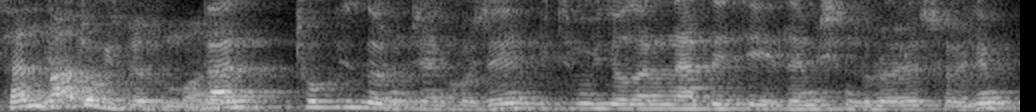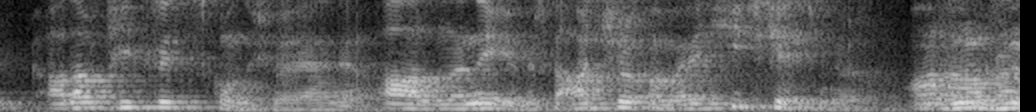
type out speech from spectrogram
Sen daha çok izliyorsun bu arada. Ben çok izliyorum Cenk Hoca'yı. Bütün videolarını neredeyse izlemişimdir öyle söyleyeyim. Adam filtresiz konuşuyor yani. Ağzına ne gelirse açıyor kamerayı hiç kesmiyor. Ana Zın avrat- zın.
